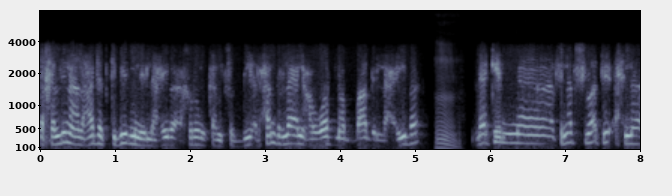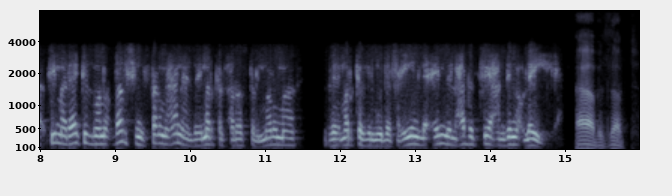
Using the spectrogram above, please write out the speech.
تخلينا على عدد كبير من اللعيبة آخرهم كان صديق. الحمد لله يعني عوضنا ببعض اللعيبة. لكن آه، في نفس الوقت إحنا في مراكز ما نقدرش نستغنى عنها زي مركز حراسة المرمى زي مركز المدافعين لأن العدد فيه عندنا قليل. آه بالظبط.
